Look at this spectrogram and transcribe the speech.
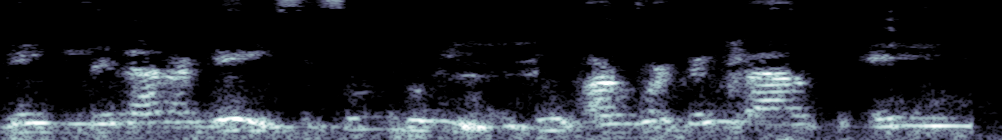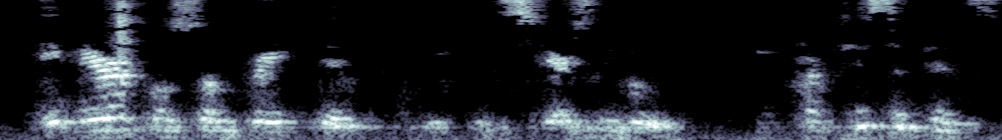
May we live out our days and fully believe that you are working about a, a miracle so great that we can scarcely believe participants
